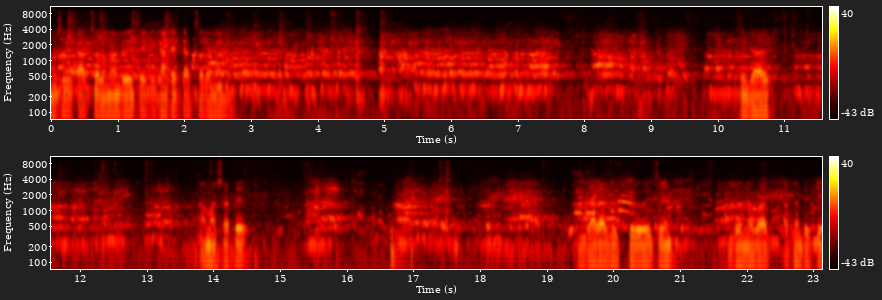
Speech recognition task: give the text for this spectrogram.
মসজিদের কাজ চলমান রয়েছে, একটি ঘাটের কাজ চলমান। যাই আমার সাথে যারা যুক্ত হয়েছেন ধন্যবাদ আপনাদেরকে।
